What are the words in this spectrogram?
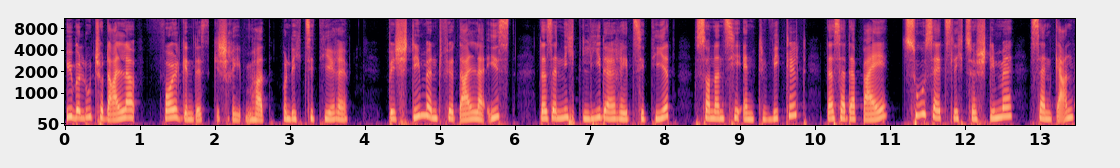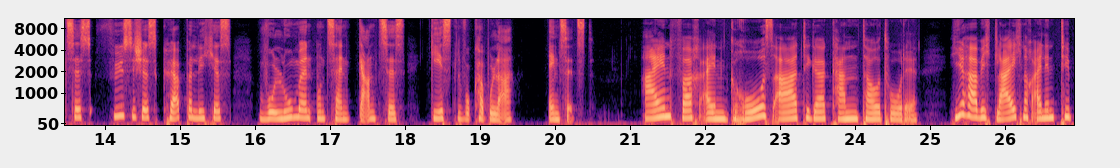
über Lucio Dalla Folgendes geschrieben hat, und ich zitiere Bestimmend für Dalla ist, dass er nicht Lieder rezitiert, sondern sie entwickelt, dass er dabei zusätzlich zur Stimme sein ganzes physisches, körperliches Volumen und sein ganzes Gestenvokabular einsetzt. Einfach ein großartiger Cantautore. Hier habe ich gleich noch einen Tipp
